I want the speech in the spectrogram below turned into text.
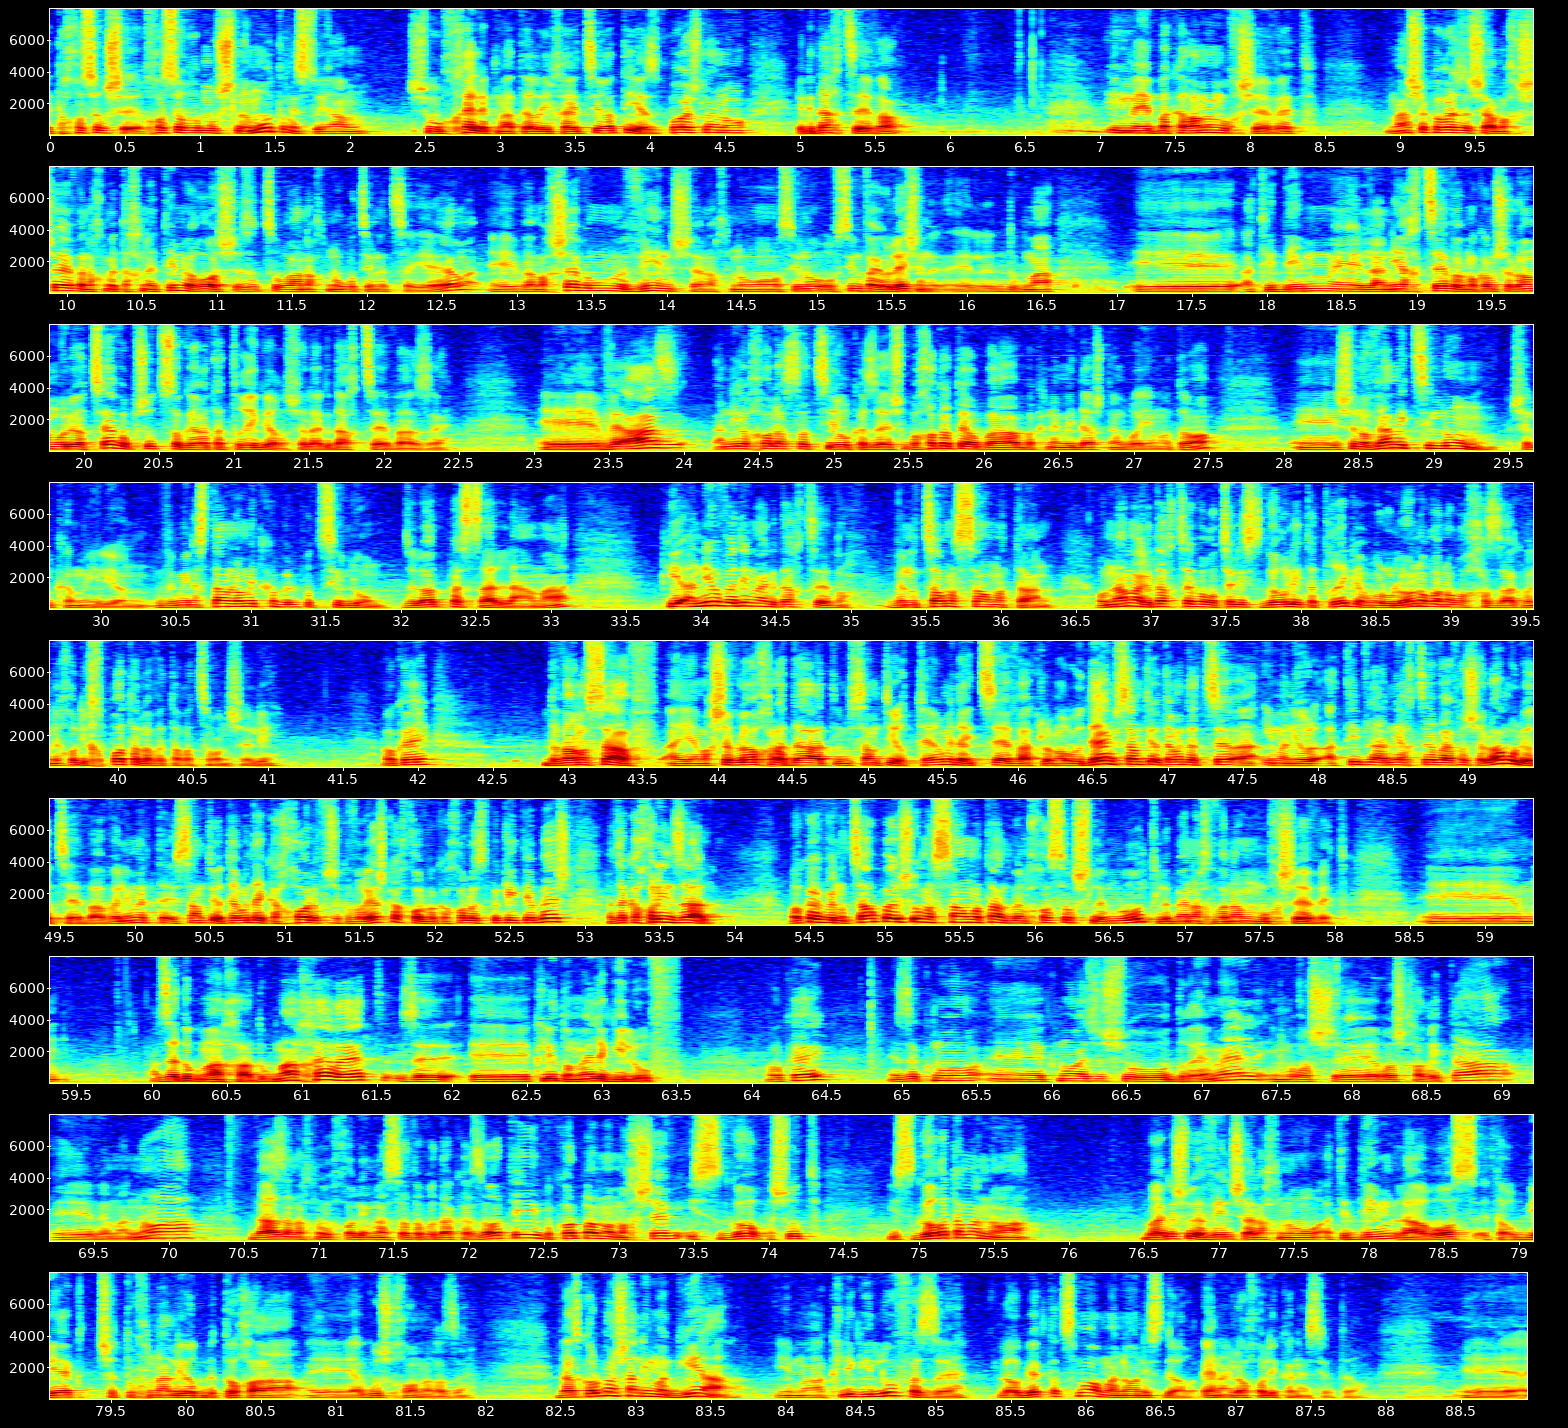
את החוסר חוסר מושלמות המסוים, שהוא חלק מהתהליך היצירתי. אז פה יש לנו אקדח צבע עם בקרה ממוחשבת. מה שקורה זה שהמחשב, אנחנו מתכנתים מראש איזה צורה אנחנו רוצים לצייר, והמחשב, אם הוא מבין שאנחנו עשינו, עושים violation, לדוגמה, עתידים להניח צבע במקום שלא אמור להיות צבע, הוא פשוט סוגר את הטריגר של האקדח צבע הזה. ואז אני יכול לעשות ציור כזה, שהוא פחות או יותר בקנה מידה שאתם רואים אותו. שנובע מצילום של קמיליון, ומן הסתם לא מתקבל פה צילום. זה לא הדפסה, למה? כי אני עובד עם האקדח צבע, ונוצר משא ומתן. אמנם האקדח צבע רוצה לסגור לי את הטריגר, אבל הוא לא נורא נורא חזק, ואני יכול לכפות עליו את הרצון שלי, אוקיי? דבר נוסף, המחשב לא יכול לדעת אם שמתי יותר מדי צבע, כלומר, הוא יודע אם שמתי יותר מדי צבע, אם אני עתיד להניח צבע איפה שלא אמור להיות צבע, אבל אם שמתי יותר מדי כחול איפה שכבר יש כחול, והכחול לא הספיק להתייבש, אז הכחול ינזל. אוקיי, ונוצר פה איזשהו משא ומתן בין חוסר שלמות לבין הכוונה ממוחשבת. זה דוגמה אחת. דוגמה אחרת זה כלי דומה לגילוף, אוקיי? זה כמו, כמו איזשהו דרמל עם ראש, ראש חריטה ומנוע, ואז אנחנו יכולים לעשות עבודה כזאתי, וכל פעם המחשב יסגור, פשוט יסגור את המנוע, ברגע שהוא יבין שאנחנו עתידים להרוס את האובייקט שתוכנן להיות בתוך הגוש חומר הזה. ואז כל פעם שאני מגיע עם הכלי גילוף הזה לאובייקט עצמו, המנוע נסגר. אין, אני לא יכול להיכנס יותר.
